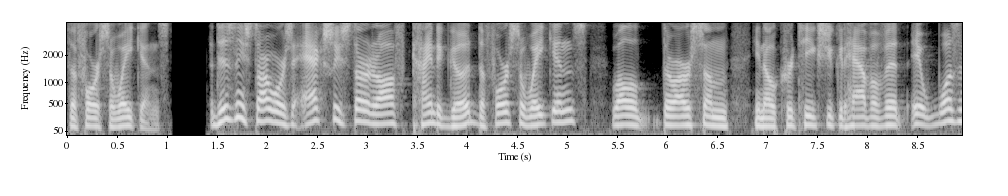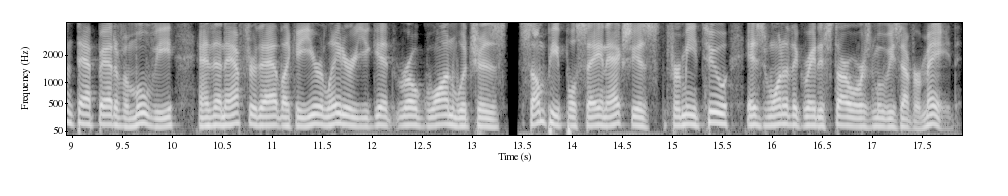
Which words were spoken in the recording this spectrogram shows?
The Force Awakens. Disney Star Wars actually started off kind of good. The Force Awakens, well, there are some, you know, critiques you could have of it. It wasn't that bad of a movie. And then after that, like a year later, you get Rogue One, which is some people say, and actually is for me too, is one of the greatest Star Wars movies ever made.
